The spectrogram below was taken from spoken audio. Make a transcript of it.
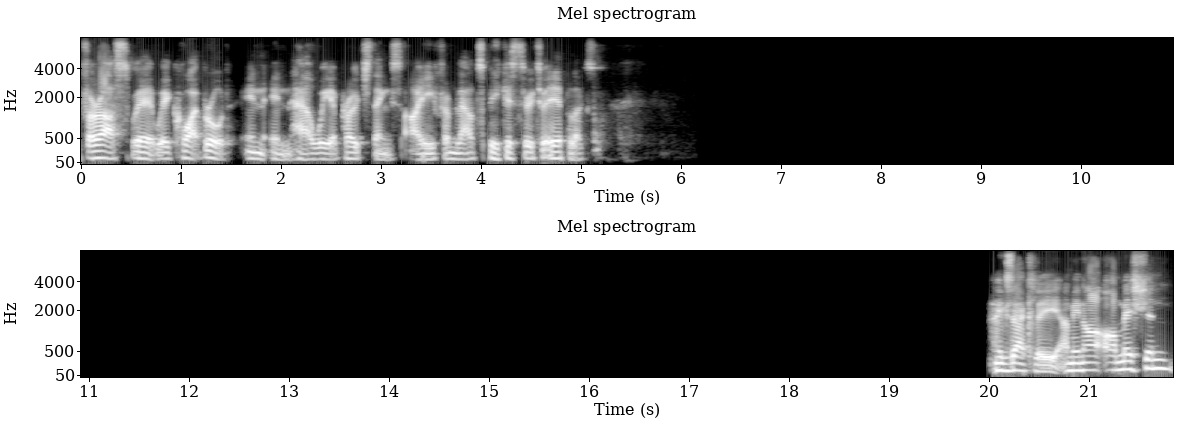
for us we're we're quite broad in in how we approach things, i.e., from loudspeakers through to earplugs. Exactly. I mean, our, our mission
